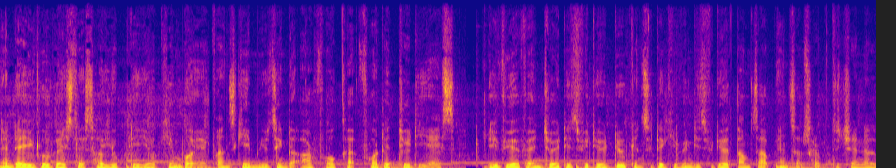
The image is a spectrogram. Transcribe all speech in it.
And there you go guys, that's how you play your Game Boy Advance game using the R4 card for the 3DS. If you have enjoyed this video, do consider giving this video a thumbs up and subscribe to the channel.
